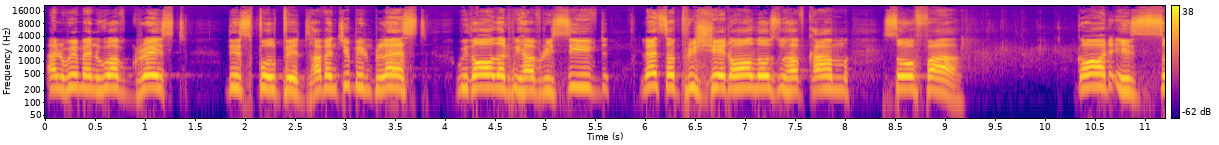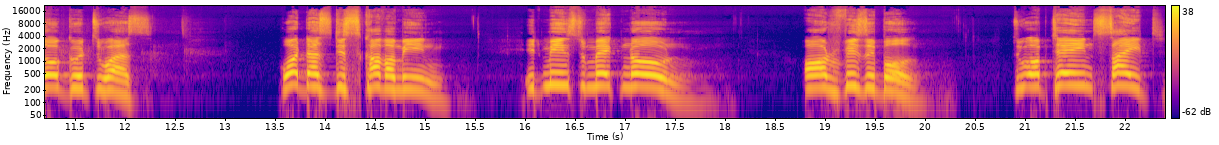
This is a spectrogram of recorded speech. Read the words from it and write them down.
and women who have graced this pulpit. Haven't you been blessed with all that we have received? Let's appreciate all those who have come so far. God is so good to us. What does discover mean? It means to make known or visible, to obtain sight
